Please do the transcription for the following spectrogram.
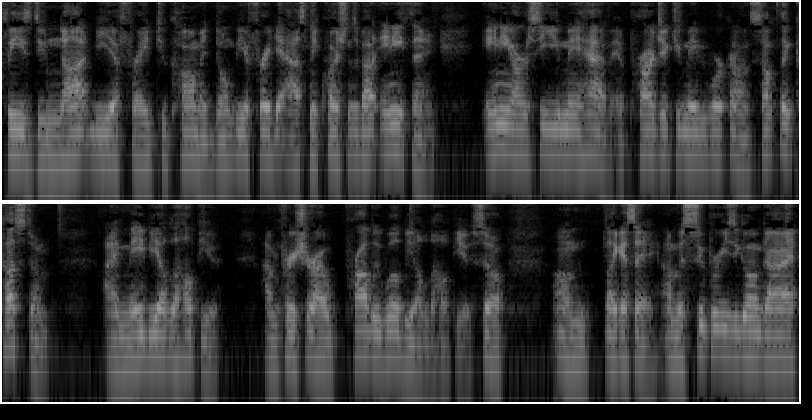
please do not be afraid to comment. Don't be afraid to ask me questions about anything. Any RC you may have, a project you may be working on, something custom. I may be able to help you. I'm pretty sure I probably will be able to help you. So, um, like I say, I'm a super easygoing guy,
